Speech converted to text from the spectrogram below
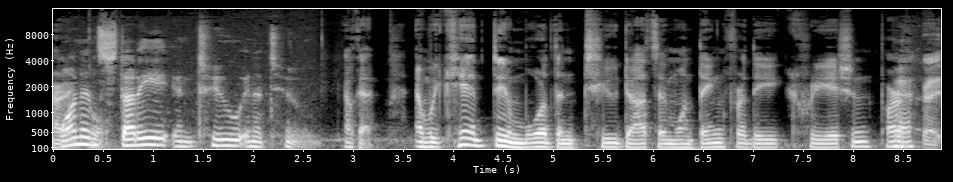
All right, one in cool. study and two in a attune. Okay. And we can't do more than two dots in one thing for the creation part. Yeah. right.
